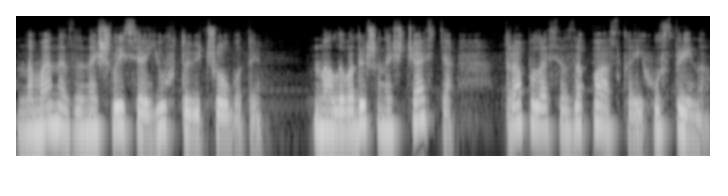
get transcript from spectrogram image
на мене знайшлися юхтові чоботи. На левадишине щастя трапилася запаска і хустина,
